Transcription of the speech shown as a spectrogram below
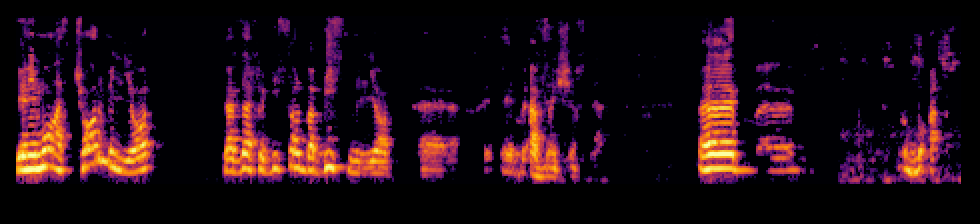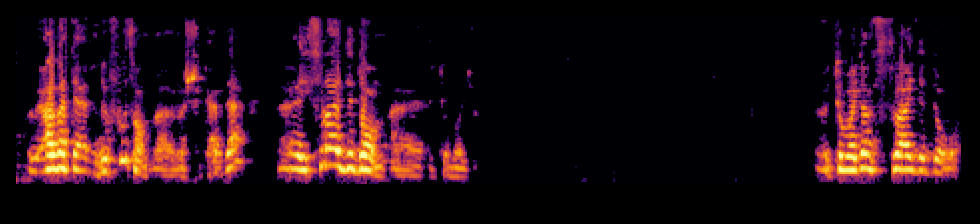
یعنی ما از 4 میلیارد در ظرف 20 سال به 20 میلیارد افزایش یافته. البته نفوذ هم رشد کرده. اسلاید دوم تو تو باجان سلاید دوم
